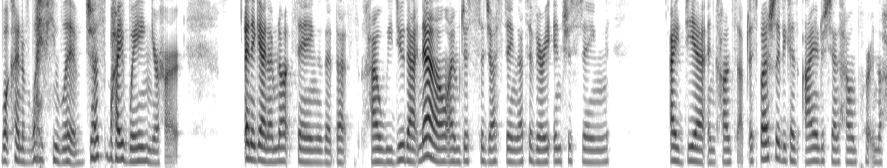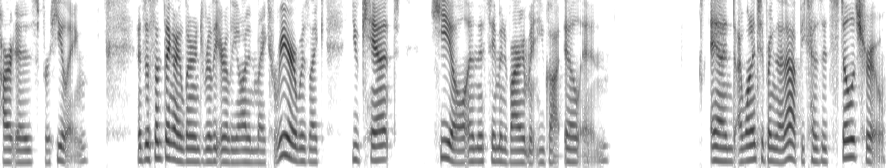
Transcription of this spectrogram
what kind of life you live just by weighing your heart. And again, I'm not saying that that's how we do that now. I'm just suggesting that's a very interesting idea and concept, especially because I understand how important the heart is for healing. And so, something I learned really early on in my career was like, you can't heal in the same environment you got ill in. And I wanted to bring that up because it's still true.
